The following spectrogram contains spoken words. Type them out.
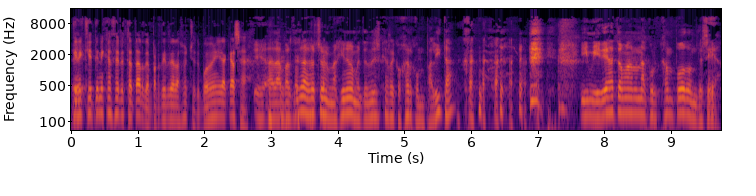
tienes, que, tienes que hacer esta tarde a partir de las 8. ¿Te puedes venir a casa? eh, a la partir de las 8 me imagino que me tendréis que recoger con palita y me iré a tomar una Curcampo donde sea,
